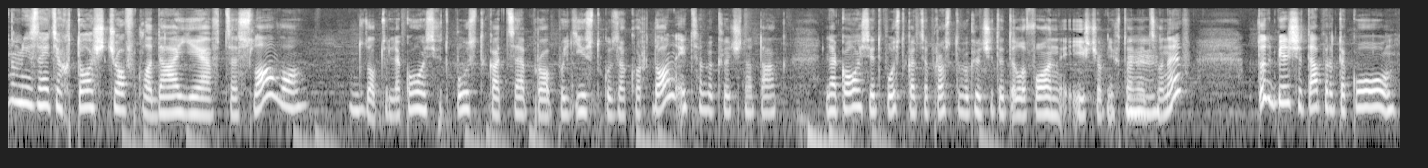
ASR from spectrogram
ну мені здається, хто що вкладає в це слово. Ну, тобто для когось відпустка це про поїздку за кордон, і це виключно так. Для когось відпустка це просто виключити телефон і щоб ніхто mm-hmm. не дзвонив. Тут більше та про таку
